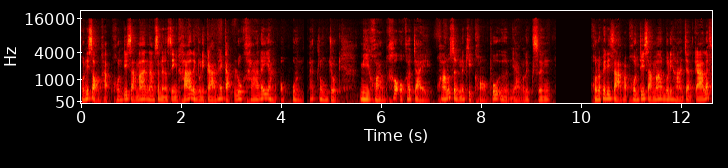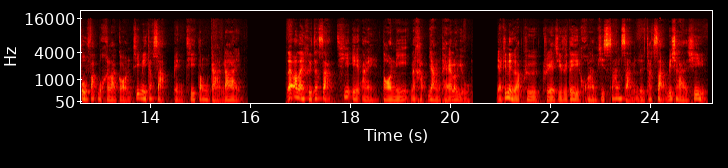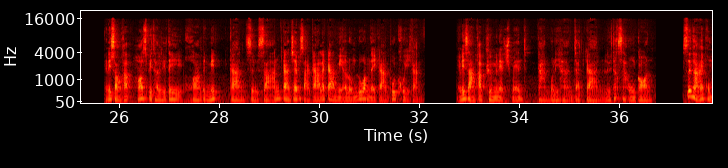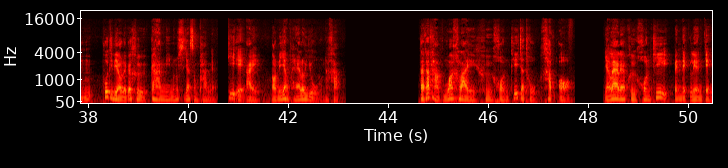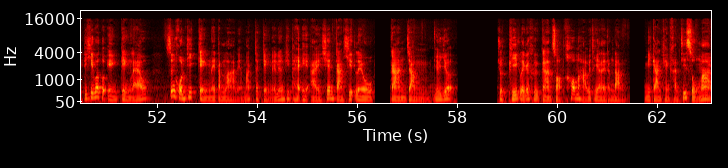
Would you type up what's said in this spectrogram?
คนที่2ครับคนที่สามารถนำเสนอสินค้าหรือบริการให้กับลูกค้าได้อย่างอบอุ่น และตรงจุด มีความเข้าอกเข้าใจ ความรู้สึกนึกคิดของผู้อื่นอย่างลึกซึ้ง คนประเภทที่3ครับคนที่สามารถบริหารจัดการและฟูมฟักบุคลากรที่มีทักษะเป็นที่ต้องการได้ แล้วอะไรคือทักษะที่ AI ตอนนี้นะครับยังแพ้เราอยู่ อย่างที่หนึ่งครับคือ creativity ความคิดสร้างสรรค์หรือทักษะวิชาชีพ อย่างที่2ครับ hospitality ความเป็นมิตร การสื่อสาร การใช้ภาษาการและการมีอารมณ์ร่วมในการพูดคุยกัน อย่างที่ 3 ครับคือ management การบริหารจัดการหรือทักษะองค์กร ซึ่งหากให้ผมพูดทีเดียวเลยก็คือ การมีมนุษยสัมพันธ์เนี่ยที่ AI ตอนนี้ยังแพ้เราอยู่นะครับ แต่ถ้าถามผมว่าใครคือคนที่จะถูกคัดออก อย่างแรกเลยคือคนที่เป็นเด็กเรียนเก่งที่คิดว่าตัวเองเก่งแล้ว ซึ่งคนที่เก่งในตำราเนี่ยมักจะเก่งในเรื่องที่แพ้ AI เช่น การคิดเร็ว การจำเยอะๆ จุดพีคเลยก็คือการสอบเข้ามหาวิทยาลัยดังๆ มีการแข่งขันที่สูงมาก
